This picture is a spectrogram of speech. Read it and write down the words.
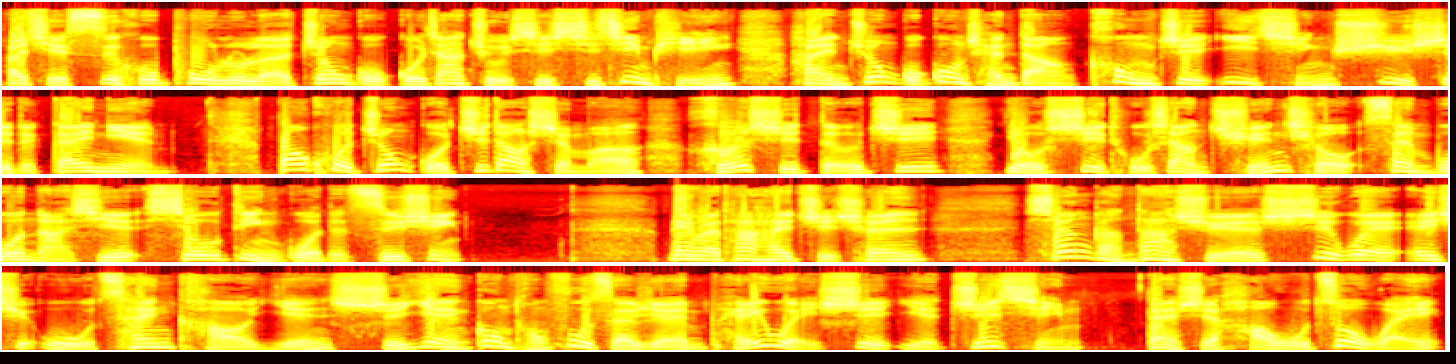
而且似乎暴露了中国国家主席习近平和中国共产党控制疫情叙事的概念，包括中国知道什么、何时得知，又试图向全球散播哪些修订过的资讯。另外，他还指称，香港大学世卫 H 五参考研实验共同负责人裴伟士也知情，但是毫无作为。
